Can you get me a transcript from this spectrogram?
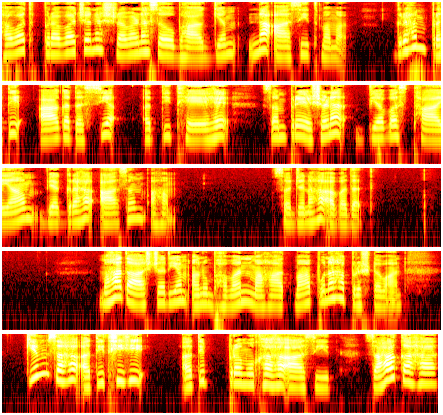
भवत्प्रवचनश्रवणसौभाग्यं न आसीत् मम गृहं प्रति आगतस्य अतिथेः सम्प्रेषणव्यवस्थायां व्यग्रः आसम् अहम्। सज्जनः अवदत्। महदाश्चर्यम् अनुभवन् महात्मा पुनः पृष्टवान्। किं सः अतिथिः अतिप्रमुखः आसीत्? सः कः?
